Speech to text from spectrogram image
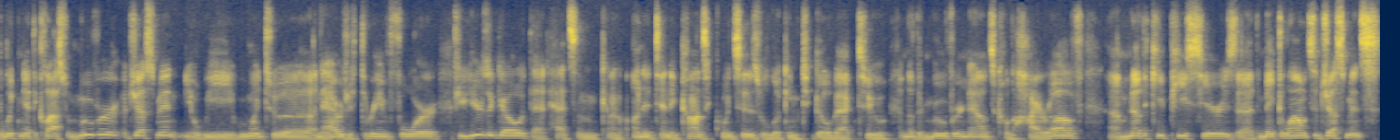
looking at the class mover adjustment. You know, we we went to a, an average of three and four a few years ago. That had some kind of unintended consequences. We're looking to go back to another mover now. It's called a higher of. Um, another key piece here is uh, the make allowance adjustments.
